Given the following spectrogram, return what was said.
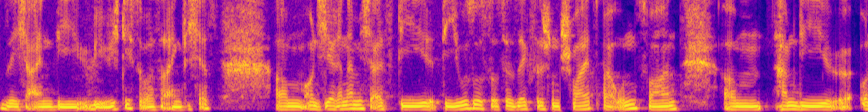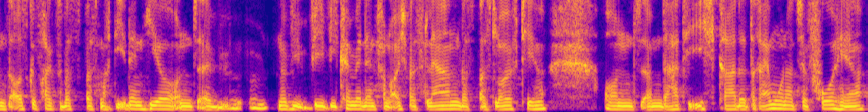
sehe ich ein, wie, wie wichtig sowas eigentlich ist. Und ich erinnere mich, als die, die Jusos aus der sächsischen Schweiz bei uns waren, ähm, haben die äh, uns ausgefragt, so was, was macht ihr denn hier? und äh, ne, wie, wie, wie können wir denn von euch was lernen, was, was läuft hier? Und ähm, da hatte ich gerade drei Monate vorher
